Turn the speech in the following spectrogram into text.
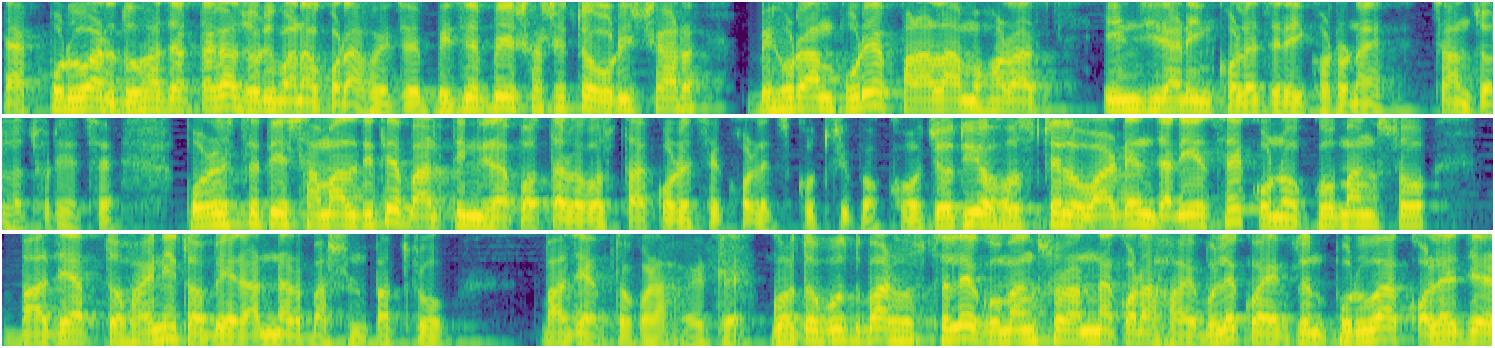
এক পড়ুয়ার দু হাজার টাকা জরিমানা করা হয়েছে। বিজেপি শাসিত ওড়িশার বেহুরামপুরে পালালা মহারাজ ইঞ্জিনিয়ারিং কলেজের এই ঘটনায় চাঞ্চল্য ছড়িয়েছে। পরিস্থিতি সামাল দিতে বাড়তি নিরাপত্তার ব্যবস্থা করেছে কলেজ কর্তৃপক্ষ। যদিও হোস্টেল ওয়ার্ডেন জানিয়েছে, কোনো গোমাংস বাজেয়াপ্ত হয়নি, তবে রান্নার বাসনপাত্র বাজেয়াপ্ত করা হয়েছে। গত বুধবার হোস্টেলে গোমাংস রান্না করা হয় বলে কয়েকজন পড়ুয়া কলেজের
